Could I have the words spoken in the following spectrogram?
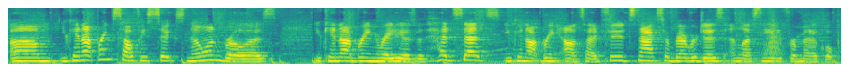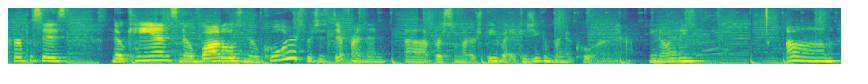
Um, you cannot bring selfie sticks, no umbrellas. You cannot bring radios with headsets. You cannot bring outside food, snacks, or beverages unless needed for medical purposes. No cans, no bottles, no coolers, which is different than uh, Bristol Motor Speedway because you can bring a cooler in there. You know what I mean? Um,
